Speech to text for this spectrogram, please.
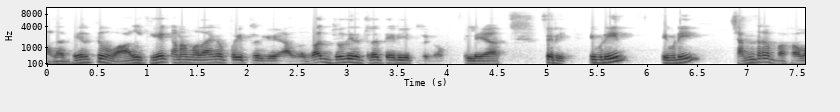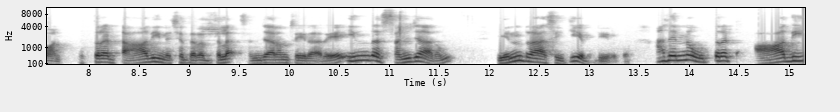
பல பேருக்கு வாழ்க்கையே கனமா தாங்க போயிட்டு இருக்கு அதுதான் ஜோதிடத்துல தேடிட்டு இருக்கோம் இல்லையா? சரி இப்படி இப்படி சந்திர பகவான் உத்திரட்டாதி நட்சத்திரத்துல சஞ்சாரம் செய்கிறாரே இந்த சஞ்சாரம் என் ராசிக்கு எப்படி இருக்கும்? அது என்ன உத்திரட் ஆதி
